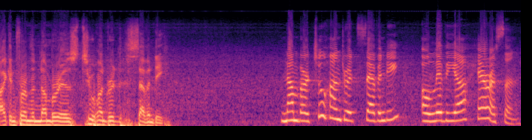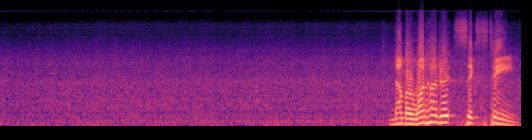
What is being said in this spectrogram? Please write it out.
I confirm the number is 270. Number 270, Olivia Harrison. Number 116.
